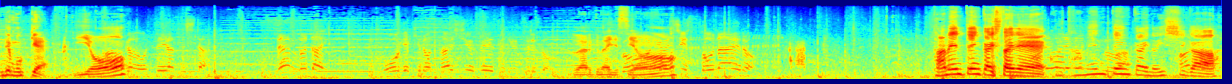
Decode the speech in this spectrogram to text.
い。でも OK いいよ。悪くないです合よ多面展開したいね。これ多面展開の意思が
